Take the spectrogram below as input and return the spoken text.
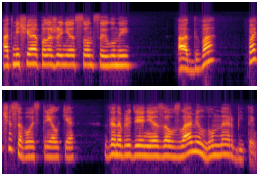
отмечая положение солнца и луны, а два по часовой стрелке – для наблюдения за узлами лунной орбиты.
